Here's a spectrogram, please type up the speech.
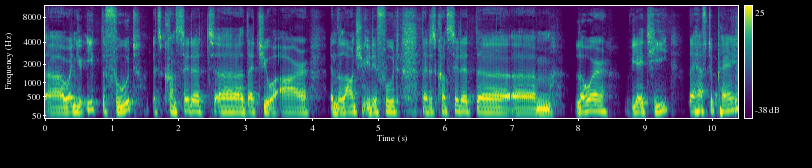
uh, when you eat the food, it's considered uh, that you are in the lounge. You eat a food that is considered the um, lower VAT they have to pay,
